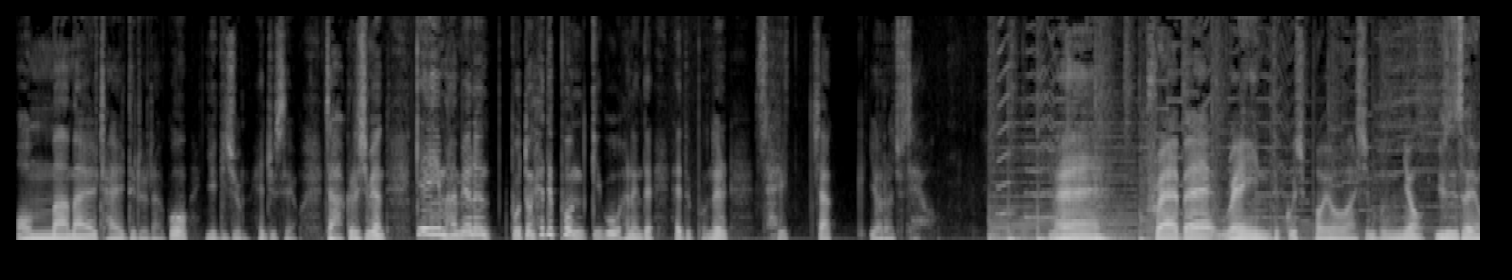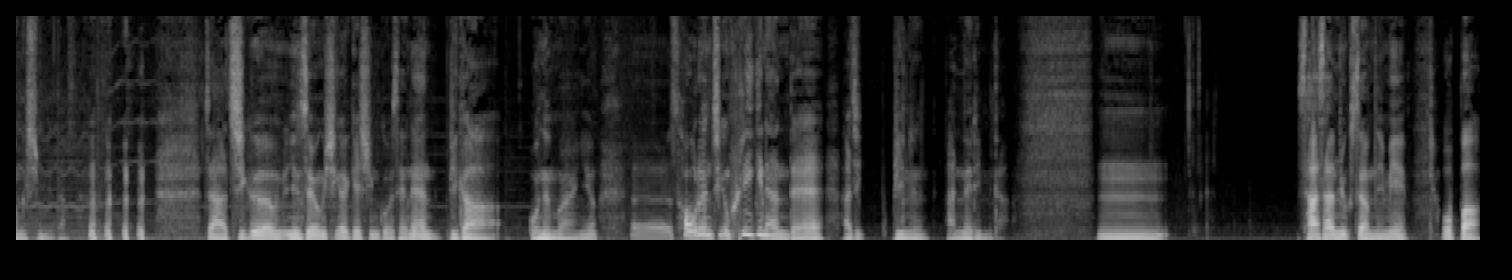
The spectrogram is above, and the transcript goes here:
엄마 말 잘 들으라고 얘기 좀 해주세요. 자, 그러시면 게임 하면은 보통 헤드폰 끼고 하는데 헤드폰을 살짝 열어주세요. 네. 프랩의 Rain 듣고 싶어요 하신 분은요, 윤서영 씨입니다. 자, 지금 윤서영 씨가 계신 곳에는 비가 오는 모양이요. 어, 서울은 지금 흐리긴 한데, 아직 비는 안 내립니다. 음, 4363님이, 오빠,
